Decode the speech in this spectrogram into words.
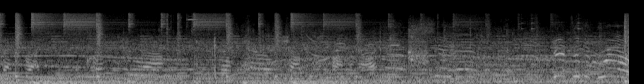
Get to the ground!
